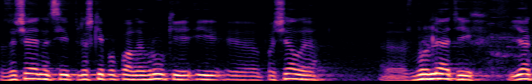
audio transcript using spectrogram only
звичайно, ці пляшки попали в руки і е, почали е, жбурляти їх як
